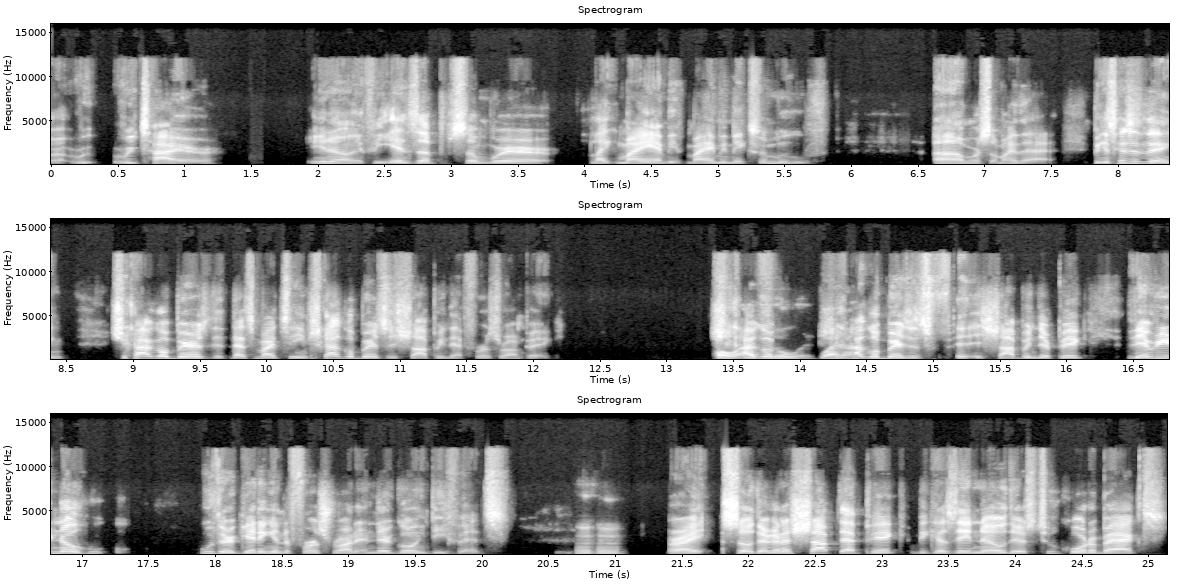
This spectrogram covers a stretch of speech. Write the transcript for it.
uh, re- retire, you know, if he ends up somewhere like Miami, if Miami makes a move, um, or something like that. Because here's the thing: Chicago Bears, that's my team. Chicago Bears is shopping that first round pick. Oh, Chicago, absolutely. Why Chicago not? Bears is, is shopping their pick. They already know who who they're getting in the first round, and they're going defense. Mm-hmm. Right, so they're gonna shop that pick because they know there's two quarterbacks.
